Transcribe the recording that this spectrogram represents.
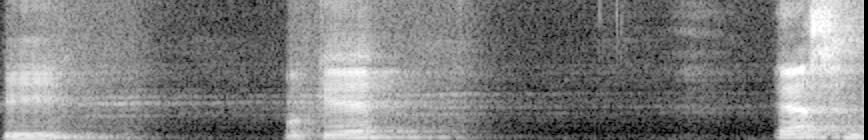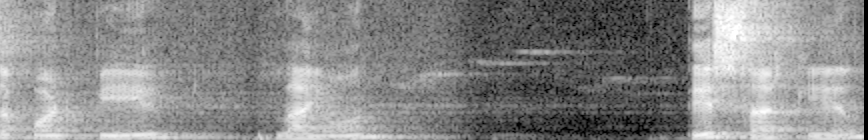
p. Okay. As the point p lie on this circle.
